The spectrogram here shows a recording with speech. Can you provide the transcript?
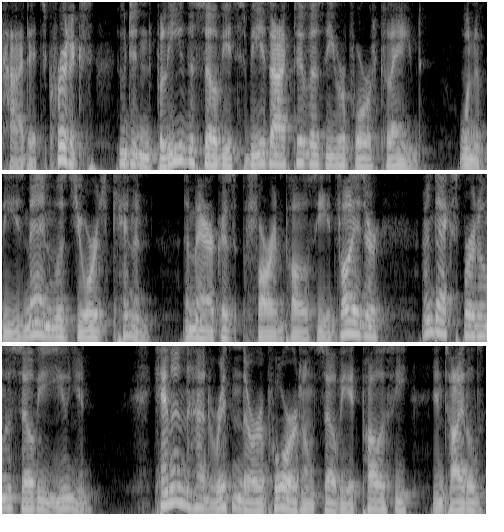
had its critics, who didn't believe the Soviets to be as active as the report claimed. One of these men was George Kennan, America's foreign policy advisor and expert on the Soviet Union. Kennan had written the report on Soviet policy entitled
